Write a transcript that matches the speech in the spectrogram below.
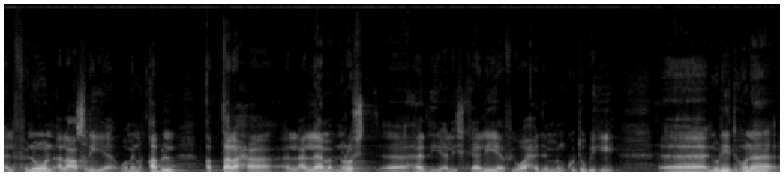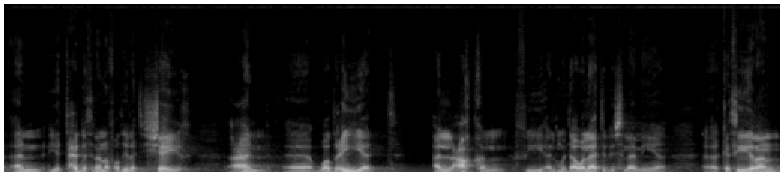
الفنون العصرية ومن قبل قد طرح العلامة ابن رشد آه، هذه الإشكالية في واحد من كتبه. آه، نريد هنا أن يتحدث لنا فضيلة الشيخ عن آه، وضعية العقل في المداولات الإسلامية. كثيرا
